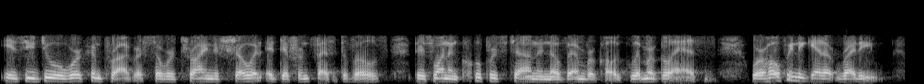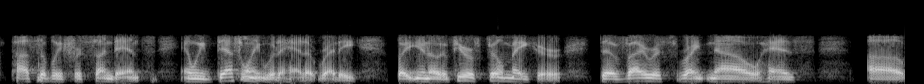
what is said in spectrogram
is you do a work in progress. So we're trying to show it at different festivals. There's one in Cooperstown in November called Glimmerglass. We're hoping to get it ready possibly for Sundance, and we definitely would have had it ready. But you know, if you're a filmmaker, the virus right now has uh,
